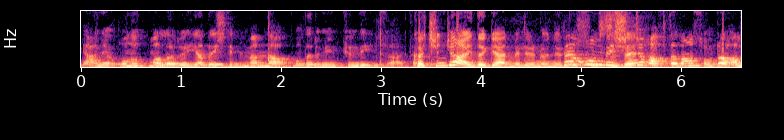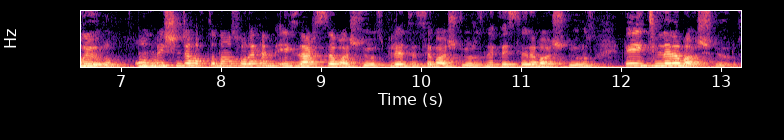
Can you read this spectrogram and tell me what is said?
yani unutmaları ya da işte bilmem ne yapmaları mümkün değil zaten. Kaçıncı ayda gelmelerini Ben öneriyorsunuz 15. size? haftadan sonra alıyorum. 15. haftadan sonra hem egzersize başlıyoruz, pilatese başlıyoruz, nefeslere başlıyoruz ve eğitimlere başlıyoruz.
